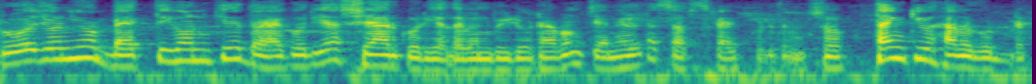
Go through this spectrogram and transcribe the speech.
প্রয়োজনীয় ব্যক্তিগণকে দয়া করিয়া শেয়ার করিয়া দেবেন ভিডিওটা এবং চ্যানেলটা সাবস্ক্রাইব করে দেবেন। So thank you have a good day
